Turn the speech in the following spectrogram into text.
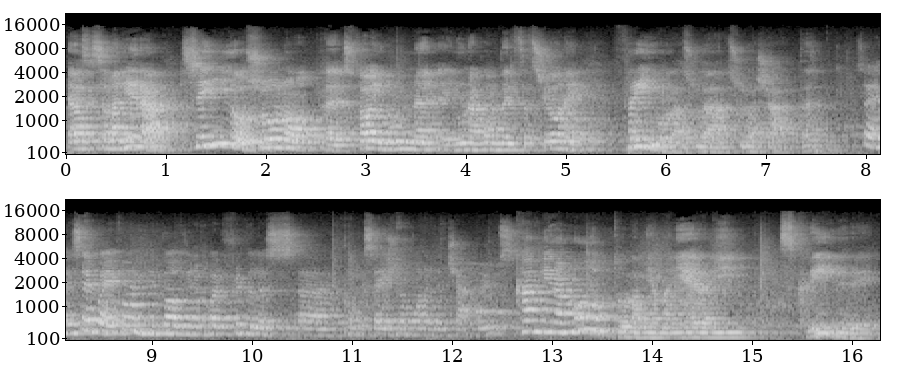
Alla stessa maniera, se io sono, eh, sto in, un- in una conversazione frivola sulla, sulla chat, So in the same way, if I'm involved in a quite frivolous uh, conversation on one of the chat groups, cambierà molto la mia maniera di scrivere.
